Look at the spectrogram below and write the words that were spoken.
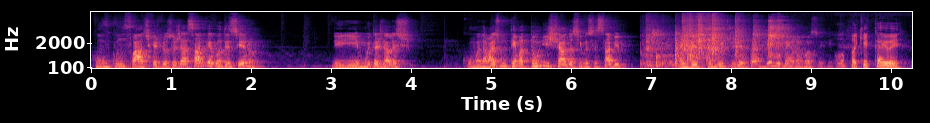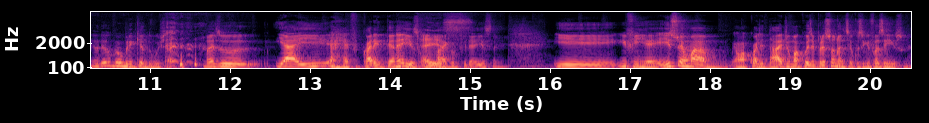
com, com fatos que as pessoas já sabem que aconteceram, e, e muitas delas, com ainda mais um tema tão nichado assim, você sabe, às vezes com muitos detalhes. Derrubei um negócio aqui. Opa, o que caiu aí? Eu derrubei um brinquedo do Gustavo. Mas o. E aí, é, quarentena é isso, com É o pai isso. com o filho é isso. Né? E, enfim, é, isso é uma, é uma qualidade, uma coisa impressionante você conseguir fazer isso, né?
